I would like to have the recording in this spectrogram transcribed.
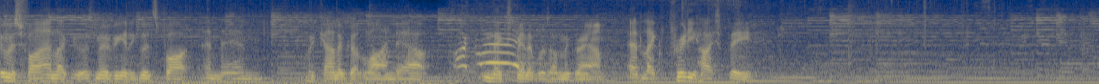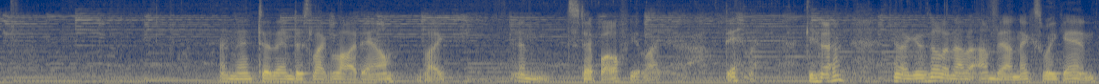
It was fine, like it was moving in a good spot, and then we kind of got lined out. Next minute was on the ground at like pretty high speed. And then to then just like lie down, like, and step off, you're like, "Ah, damn it, you know? You're like, there's not another unbound next weekend.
